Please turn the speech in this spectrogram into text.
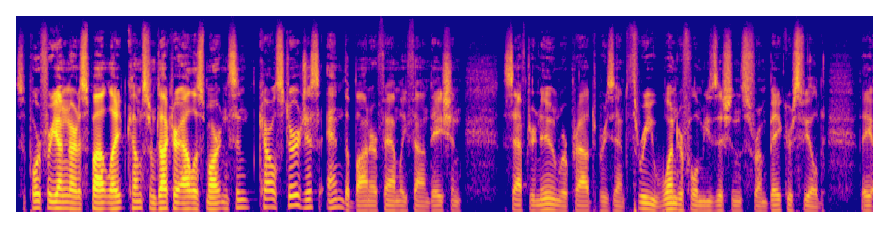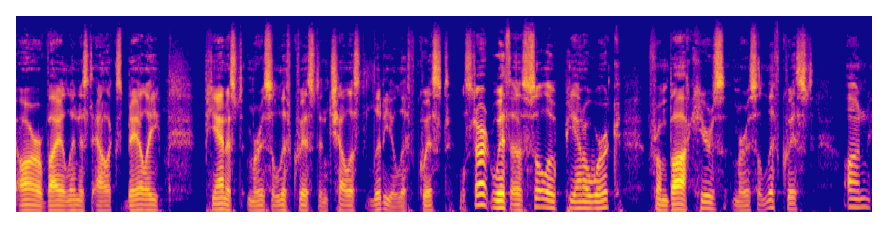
Support for Young Artist Spotlight comes from Dr. Alice Martinson, Carol Sturgis, and the Bonner Family Foundation. This afternoon, we're proud to present three wonderful musicians from Bakersfield. They are violinist Alex Bailey, pianist Marisa Lifquist, and cellist Lydia Lifquist. We'll start with a solo piano work from Bach, here's Marisa Lifquist on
